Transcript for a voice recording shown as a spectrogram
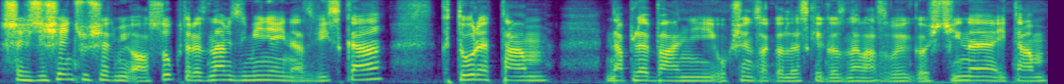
67 osób, które znam z imienia i nazwiska, które tam na plebanii u księdza Godleskiego znalazły gościnę i tam,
